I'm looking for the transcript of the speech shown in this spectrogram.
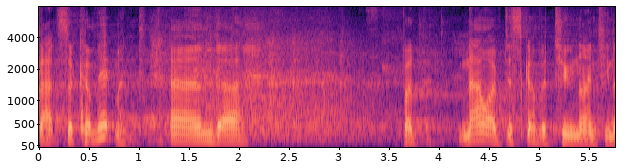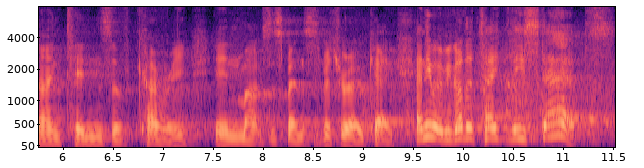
that's a commitment. And uh, but now I've discovered 2.99 tins of curry in Marks and Spencer's, which are okay. Anyway, we've got to take these steps.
